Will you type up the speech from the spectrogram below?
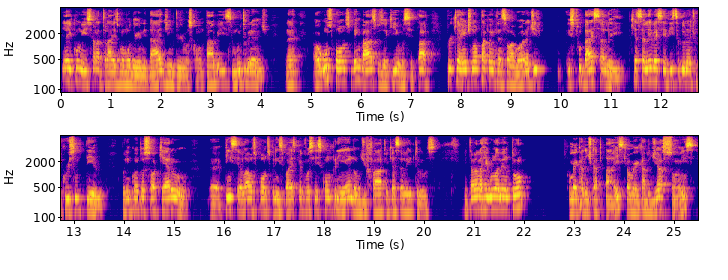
E aí, com isso, ela traz uma modernidade em termos contábeis muito grande. Né? Alguns pontos bem básicos aqui eu vou citar, porque a gente não está com a intenção agora de estudar essa lei, que essa lei vai ser vista durante o curso inteiro. Por enquanto, eu só quero é, pincelar os pontos principais para que vocês compreendam de fato o que essa lei trouxe. Então, ela regulamentou o mercado de capitais, que é o mercado de ações.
